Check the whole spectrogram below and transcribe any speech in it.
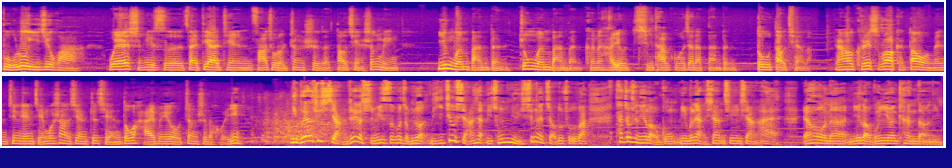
补录一句话，威尔史密斯在第二天发出了正式的道歉声明，英文版本、中文版本，可能还有其他国家的版本都道歉了。然后 Chris Rock 到我们今天节目上线之前都还没有正式的回应。你不要去想这个史密斯会怎么做，你就想想，你从女性的角度出发，他就是你老公，你们俩相亲相爱，然后呢，你老公因为看到你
